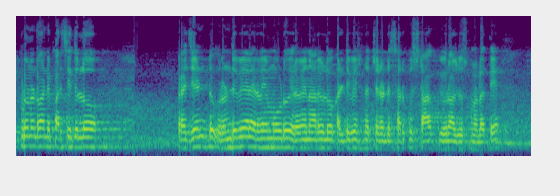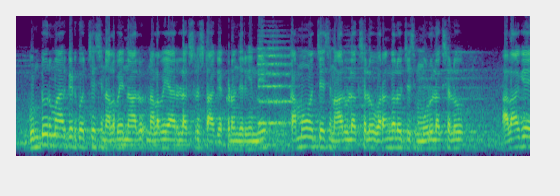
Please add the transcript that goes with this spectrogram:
ఇప్పుడున్నటువంటి పరిస్థితుల్లో ప్రజెంట్ రెండు వేల ఇరవై మూడు ఇరవై నాలుగులో కల్టివేషన్ వచ్చినటువంటి సరుకు స్టాక్ వివరాలు చూసుకున్నట్లయితే గుంటూరు మార్కెట్కి వచ్చేసి నలభై నాలుగు నలభై ఆరు లక్షల స్టాక్ ఎక్కడం జరిగింది. ఖమ్మం వచ్చేసి నాలుగు లక్షలు వరంగల్ వచ్చేసి మూడు లక్షలు అలాగే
